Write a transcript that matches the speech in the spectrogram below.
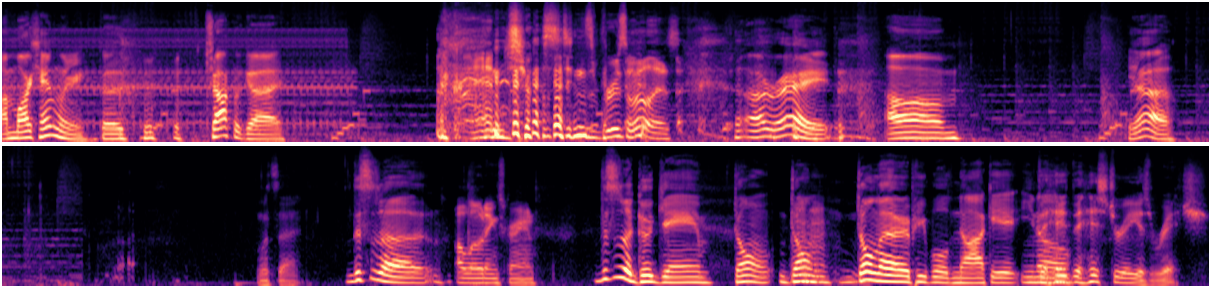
I'm Mark Henry, the chocolate guy. And Justin's Bruce Willis. All right. Um Yeah. What's that? This is a A loading screen. this is a good game. Don't don't don't let other people knock it, you The, know. hi- the history is rich.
